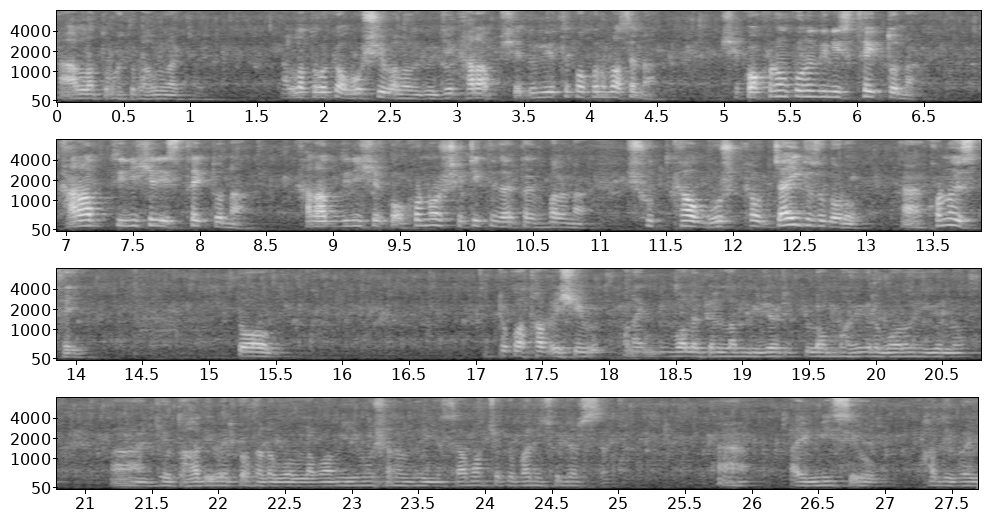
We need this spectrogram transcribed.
আল্লাহ তোমাকে ভালো রাখবে। আল্লাহ তোমাকে অবশ্যই ভালো রাখবে। যে খারাপ, সে দুনিয়াতে কখনো বাঁচে না। সে কখনো কোনো দিন স্থায়িত্ব না। খারাপ জিনিসের স্থায়িত্ব না। খারাপ জিনিসের কখনো সে টিকে থাকতে পারে না। সুদ খাও, ঘুষ খাও, যাই কিছু করো হ্যাঁ কোনো স্থায়ী। তো একটু কথা বেশি, অনেক বলে ফেললাম, ভিডিওটা একটু লম্বা হয়ে গেলো, বড় হয়ে গেলো। যেহেতু হাদিবের কথাটা বললাম, আমি ইমোশনাল হয়ে গেছে, আমার চোখে পানি চলে আসছে। হ্যাঁ আই মিস ইউ হাদি ভাই।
